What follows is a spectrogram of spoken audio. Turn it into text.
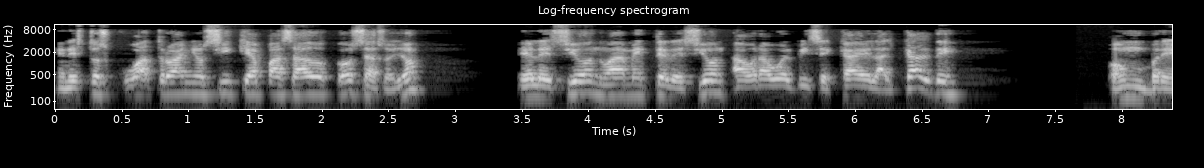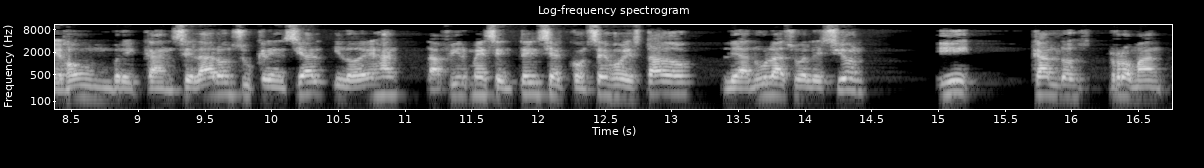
en estos cuatro años sí que ha pasado cosas, yo lesión, nuevamente lesión, ahora vuelve y se cae el alcalde. Hombre, hombre, cancelaron su credencial y lo dejan la firme sentencia del Consejo de Estado, le anula su elección y Carlos Román,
